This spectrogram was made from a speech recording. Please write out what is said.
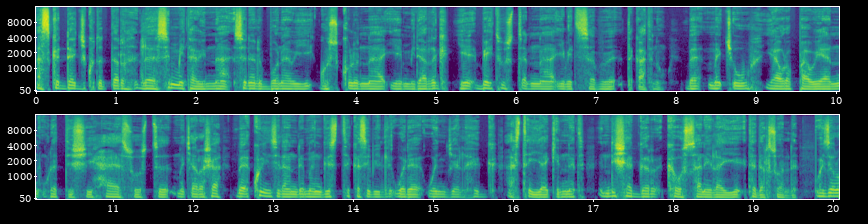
አስገዳጅ ቁጥጥር ለስሜታዊና ስነ ልቦናዊ ጉስቁልና የሚዳርግ የቤት ውስጥና የቤተሰብ ጥቃት ነው። በመጪው የአውሮፓውያን 2023 መጨረሻ በኩዊንስላንድ መንግስት ከሲቪል ወደ ወንጀል ህግ አስጠያቂነት እንዲሻገር ከውሳኔ ላይ ተደርሷል። ወይዘሮ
